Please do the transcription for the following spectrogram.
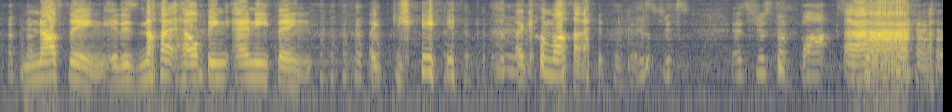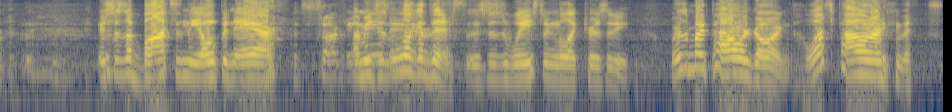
Nothing. It is not helping anything. Like, gee, like, come on. it's just, it's just a box. Ah. It's just a box in the open air. Sucking I mean, just look air. at this. It's just wasting electricity. Where's my power going? What's powering this?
